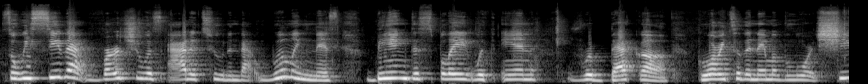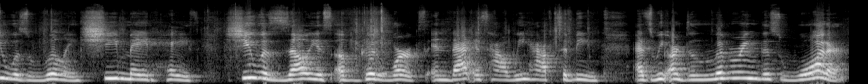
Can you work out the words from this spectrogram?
So we see that virtuous attitude and that willingness being displayed within Rebecca. Glory to the name of the Lord. She was willing, she made haste, she was zealous of good works. And that is how we have to be as we are delivering this water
